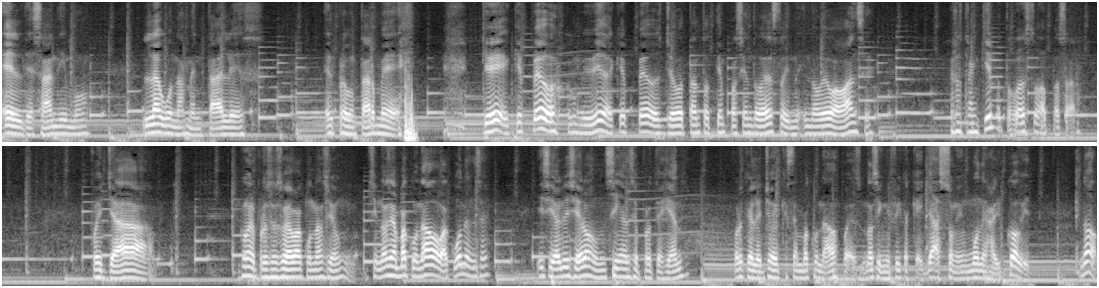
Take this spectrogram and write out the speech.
El desánimo, lagunas mentales, el preguntarme ¿qué, qué pedos con mi vida, qué pedos, llevo tanto tiempo haciendo esto y, no veo avance. Pero tranquilo, todo esto va a pasar. Pues ya con el proceso de vacunación, si no se han vacunado, vacúnense. Y si ya lo hicieron, síganse protegiendo porque el hecho de que estén vacunados pues no significa que ya son inmunes al COVID. No,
